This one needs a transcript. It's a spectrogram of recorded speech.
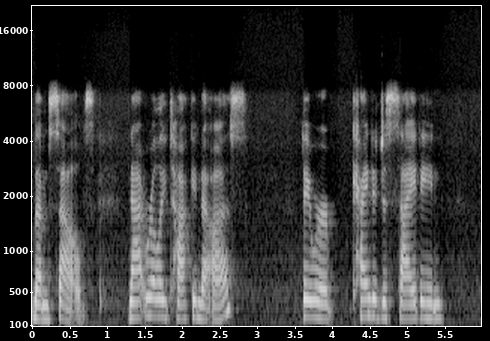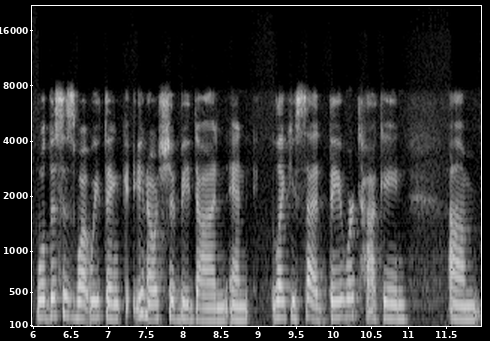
themselves, not really talking to us they were kind of deciding, well, this is what we think, you know, should be done. And like you said, they were talking um,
